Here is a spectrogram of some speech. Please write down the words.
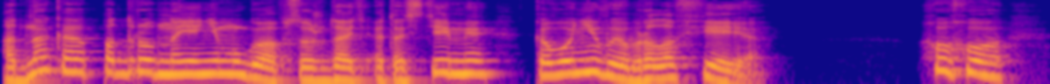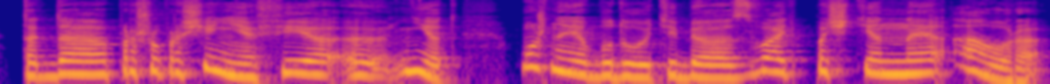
Однако подробно я не могу обсуждать это с теми, кого не выбрала фея. Хо-хо, тогда прошу прощения, фея... Э, нет, можно я буду тебя звать почтенная Аура?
